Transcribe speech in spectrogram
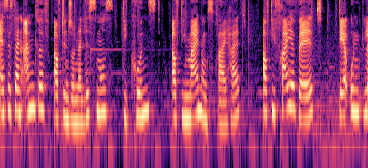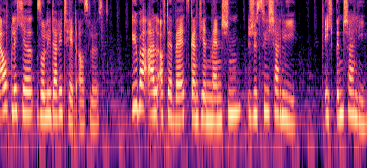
Es ist ein Angriff auf den Journalismus, die Kunst, auf die Meinungsfreiheit, auf die freie Welt, der unglaubliche Solidarität auslöst. Überall auf der Welt skandieren Menschen Je suis Charlie. Ich bin Charlie.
